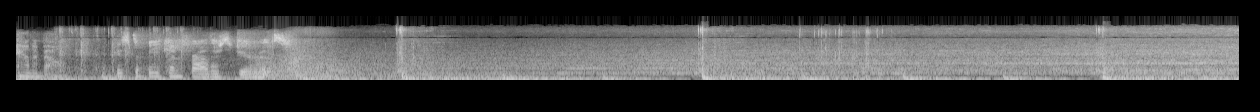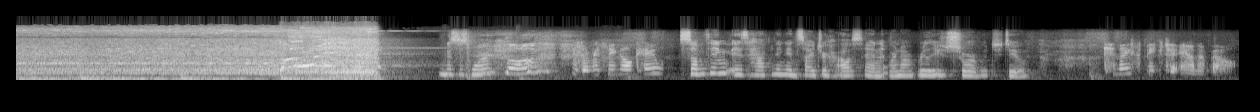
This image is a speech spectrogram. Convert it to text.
Annabelle is the beacon for other spirits. Mrs. Warren? Mom? Is everything okay? Something is happening inside your house, and we're not really sure what to do. Can I speak to Annabelle?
